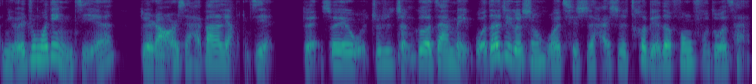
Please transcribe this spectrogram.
纽约中国电影节，对，然后而且还办了两届，对，所以我就是整个在美国的这个生活其实还是特别的丰富多彩。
